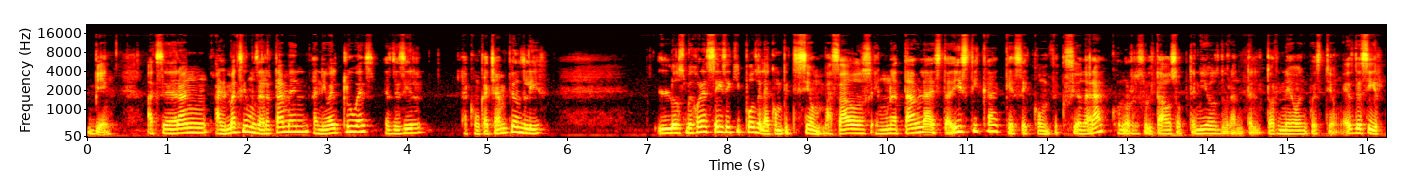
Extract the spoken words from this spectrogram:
bien. Accederán al máximo certamen a nivel clubes, es decir, la Conca Champions League, los mejores seis equipos de la competición, basados en una tabla estadística que se confeccionará con los resultados obtenidos durante el torneo en cuestión. Es decir,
